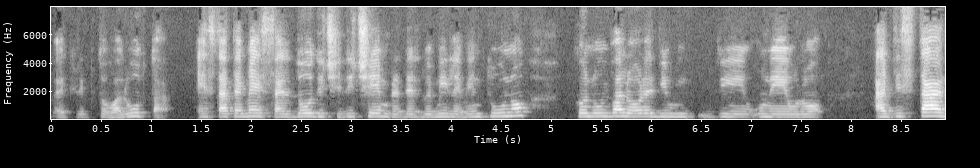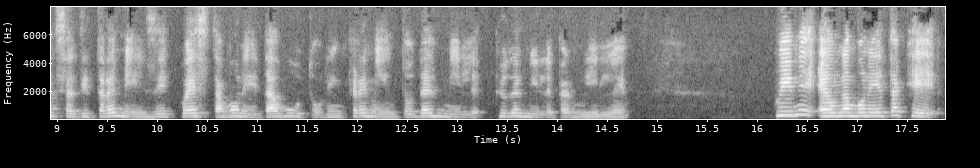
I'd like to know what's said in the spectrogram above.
eh, criptovaluta. È stata emessa il 12 dicembre del 2021 con un valore di un, di un euro a distanza di tre mesi questa moneta ha avuto un incremento del mille, più del mille per mille. Quindi è una moneta che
